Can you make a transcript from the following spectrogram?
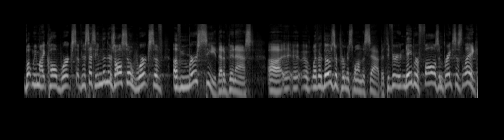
what we might call works of necessity. And then there's also works of, of mercy that have been asked, uh, whether those are permissible on the Sabbath. If your neighbor falls and breaks his leg,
